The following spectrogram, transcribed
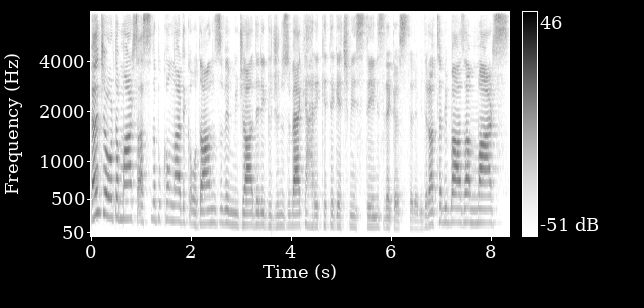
bence orada Mars aslında bu konulardaki odağınızı ve mücadele gücünüzü belki harekete geçme isteğinizi de gösterebilir. Ha tabi bazen Mars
